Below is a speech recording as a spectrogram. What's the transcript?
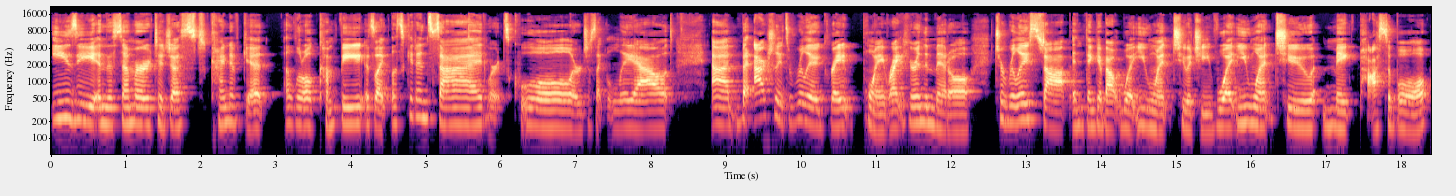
easy in the summer to just kind of get a little comfy. It's like, let's get inside where it's cool or just like lay out. Um, but actually, it's really a great point right here in the middle to really stop and think about what you want to achieve, what you want to make possible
